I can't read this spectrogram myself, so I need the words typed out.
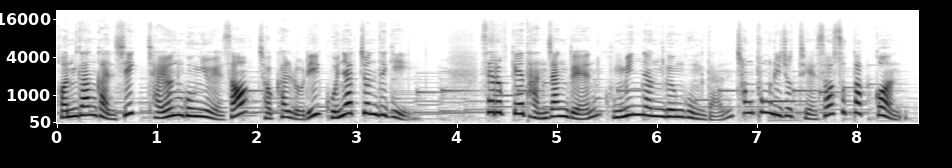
건강 간식 자연 공유에서 저칼로리 곤약 쫀득이. 새롭게 단장된 국민연금공단 청풍리조트에서 숙박권.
